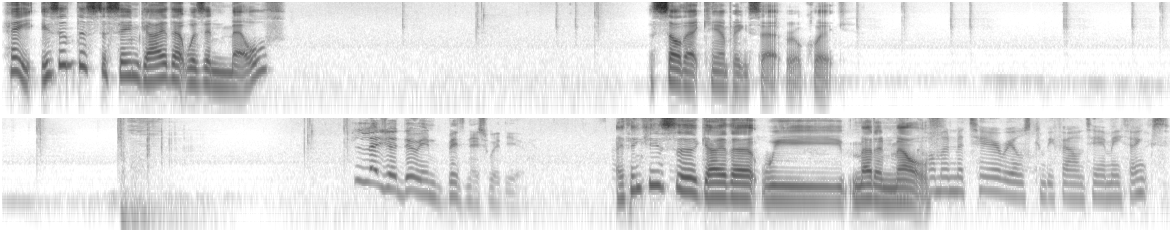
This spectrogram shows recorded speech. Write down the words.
Hey, isn't this the same guy that was in Melve? Sell that camping set real quick. Pleasure doing business with you. I think he's the guy that we met in Melve. Common materials can be found here, methinks.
